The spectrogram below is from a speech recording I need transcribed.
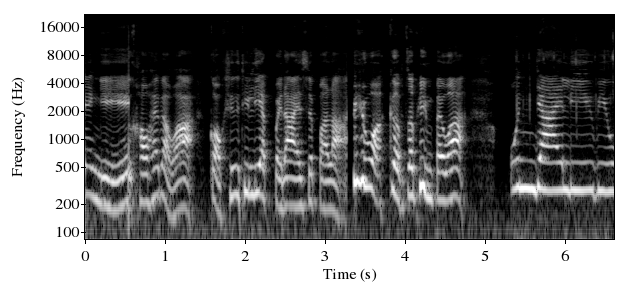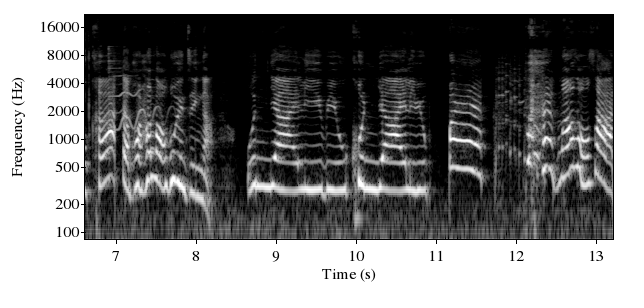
อย่างเงี้ยเขาให้แบบว่ากรอกชื่อที่เรียกไปได้ใช่ปะล่ะบิวอะเกือบจะพิมพ์ไปว่า อุนยายรีวิวค่ะ แต่พอถ้าลองพูดจริงๆอะอุนยายรีวิว คุณยายรีวิวแปลกแปลกมากสงสาร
